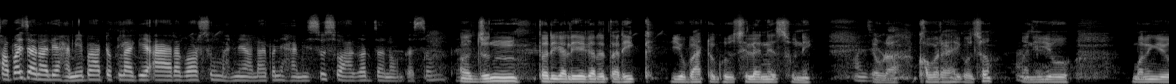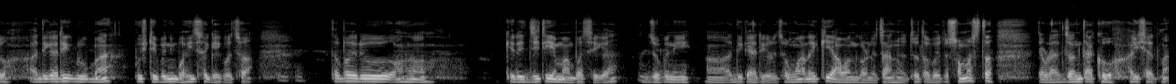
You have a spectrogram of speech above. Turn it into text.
सबैजनाले हामी बाटोको लागि आएर गर्छौँ भन्नेहरूलाई पनि हामी सुस्वागत जनाउँदछौँ। जुन तरिकाले एघार तारिक यो बाटोको शिलान्यास हुने। एउटा खबर आएको छ अनि यो भनौँ यो आधिकारिक रूपमा पुष्टि पनि भइसकेको छ। तपाईँहरू के अरे जिटिएमा बसेका जो पनि अधिकारीहरू छ उहाँलाई के आह्वान गर्न चाहनुहुन्छ तपाईँहरू समस्त एउटा जनताको हैसियतमा?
